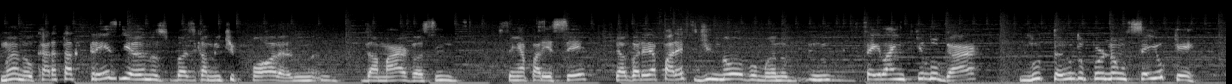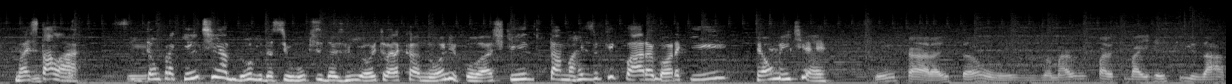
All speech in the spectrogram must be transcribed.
Mano, o cara tá 13 anos basicamente fora da Marvel, assim, sem aparecer, e agora ele aparece de novo, mano, sei lá em que lugar, lutando por não sei o que, mas tá lá. Sim. Então, para quem tinha dúvida se o Hulk de 2008 era canônico, acho que tá mais do que claro agora que realmente é. Sim, cara, então, a Marvel parece que vai reutilizar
